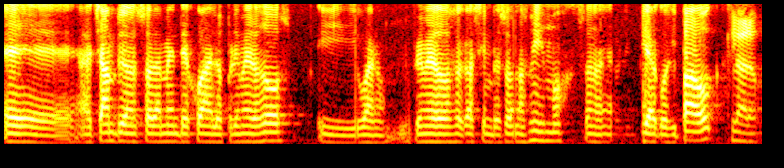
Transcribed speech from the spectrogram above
Eh, a Champions solamente juegan los primeros dos y bueno, los primeros dos acá siempre son los mismos, son Olympiacos y PAOK. Claro.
